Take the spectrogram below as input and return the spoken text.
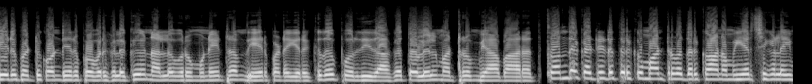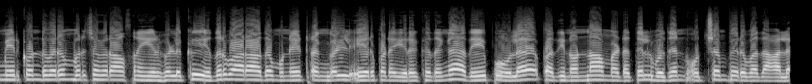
ஈடுபட்டு கொண்டிருப்பவர்களுக்கு நல்ல ஒரு முன்னேற்றம் ஏற்பட இருக்குது. புதிதாக தொழில் மற்றும் வியாபார சொந்த கட்டிடத்திற்கு மாற்றுவதற்கான முயற்சிகளை மேற்கொண்டு வரும் விருச்சகராசனையர்களுக்கு எதிர்பாராத முன்னேற்றங்கள் ஏற்பட இருக்குதுங்க. அதே போல பதினொன்னாம் இடத்தில் புதன் உச்சம் பெறுவதால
